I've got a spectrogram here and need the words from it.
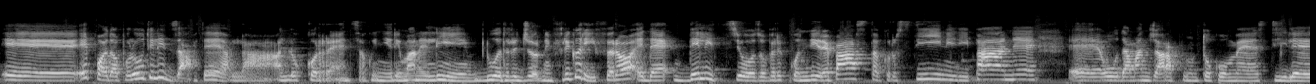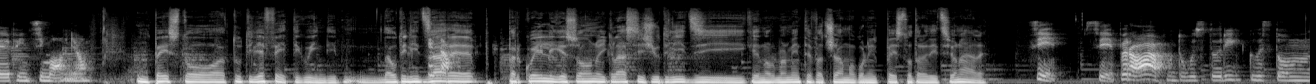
e, e poi dopo lo utilizzate alla, all'occorrenza, quindi rimane lì due o tre giorni in frigorifero ed è delizioso per condire pasta, crostini di pane eh, o da mangiare appunto come stile pinzimonio. Un pesto a tutti gli effetti, quindi da utilizzare esatto. per quelli che sono i classici utilizzi che normalmente facciamo con il pesto tradizionale. Sì, sì, però ha appunto questo, questo mm,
